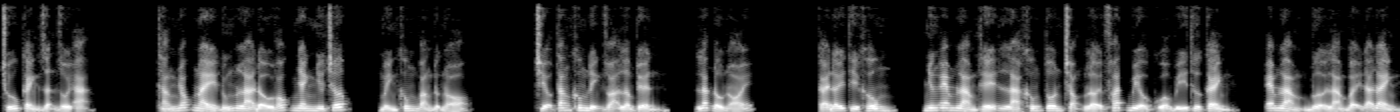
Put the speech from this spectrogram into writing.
Chú cảnh giận rồi ạ. À. Thằng nhóc này đúng là đầu góc nhanh như chớp, mình không bằng được nó. Triệu Tăng không định dọa lâm tuyển, lắc đầu nói. Cái đấy thì không, nhưng em làm thế là không tôn trọng lời phát biểu của bí thư cảnh, em làm bừa làm bậy đã đành,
